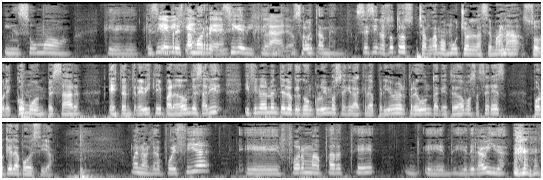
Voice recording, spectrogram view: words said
insumo que, que Que sigue siempre estamos re- sigue vigente, Claro. absolutamente. Ceci, nosotros charlamos mucho en la semana sobre cómo empezar esta entrevista y para dónde salir. Y finalmente lo que concluimos es que la, que la primera pregunta que te vamos a hacer es ¿por qué la poesía? Bueno, la poesía eh, forma parte de, de- de la vida.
